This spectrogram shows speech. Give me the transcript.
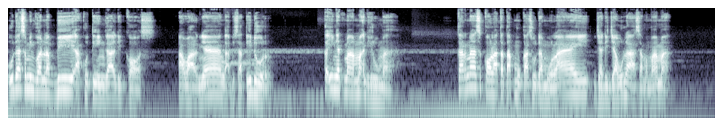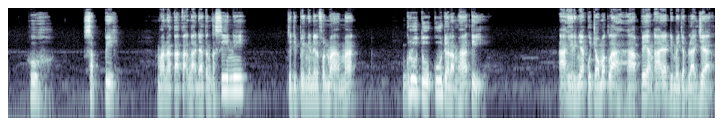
Udah semingguan lebih aku tinggal di kos. Awalnya nggak bisa tidur. Keinget mama di rumah. Karena sekolah tetap muka sudah mulai jadi jauh lah sama mama. Huh, sepi. Mana kakak nggak datang ke sini? Jadi pengen nelpon mama. Gerutuku dalam hati. Akhirnya aku comotlah HP yang ada di meja belajar.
